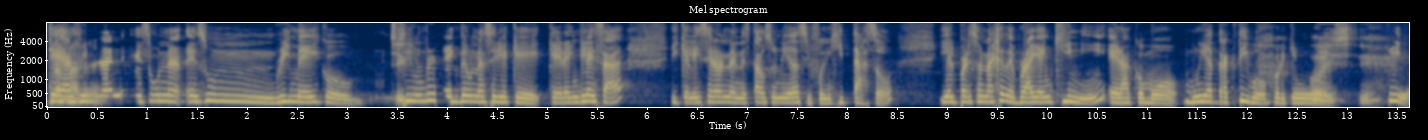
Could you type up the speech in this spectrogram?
Que al final es, una, es un remake o Sí. un remake de una serie que, que, era inglesa y que le hicieron en Estados Unidos y fue un hitazo. Y el personaje de Brian Kinney era como muy atractivo porque, sí. sí,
